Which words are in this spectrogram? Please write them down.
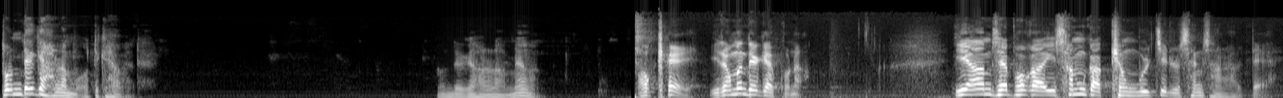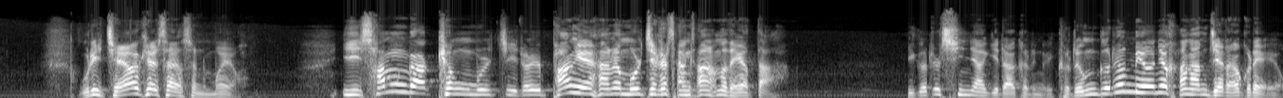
돈 되게 하려면 어떻게 해야 돼? 돈 되게 하려면 오케이 이러면 되겠구나. 이 암세포가 이 삼각형 물질을 생산할 때 우리 제약회사에서는 뭐예요? 이 삼각형 물질을 방해하는 물질을 생산하면 되겠다. 이거를 신약이라 그런 거예요. 그런 거를 면역 항암제라고 그래요.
